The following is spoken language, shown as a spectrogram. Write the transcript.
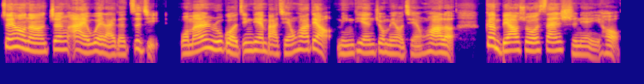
最后呢，珍爱未来的自己。我们如果今天把钱花掉，明天就没有钱花了，更不要说三十年以后。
